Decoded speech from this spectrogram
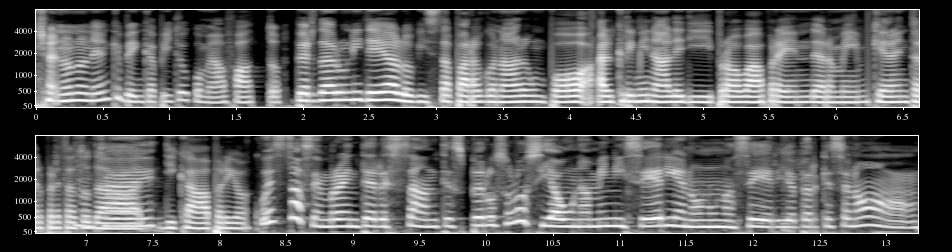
cioè non ho neanche ben capito come ha fatto. Per dare un'idea l'ho vista paragonare un po' al criminale di Prova a prendermi, che era interpretato da Ok. DiCaprio. Questa sembra interessante, spero solo sia una miniserie e non una serie, perché sennò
